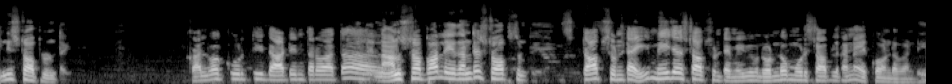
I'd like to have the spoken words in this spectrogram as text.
ఎన్ని స్టాప్లు ఉంటాయి? కల్వకుర్తి దాటిన తర్వాత నాన్ స్టాపా లేదంటే స్టాప్స్ ఉంటాయి? స్టాప్స్ ఉంటాయి. మేజర్ స్టాప్స్ ఉంటాయి. మేబీ రెండో మూడు స్టాప్ల కన్నా ఎక్కువ ఉండవండి.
